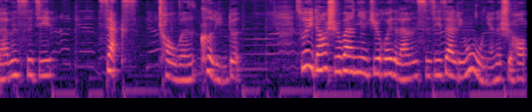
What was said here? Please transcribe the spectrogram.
莱文斯基，sex 丑闻克林顿。所以当时万念俱灰的莱文斯基，在零五年的时候，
